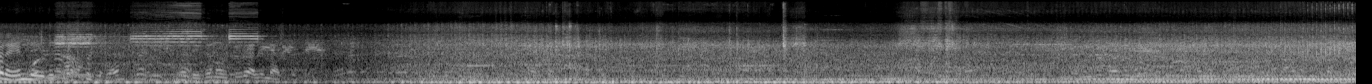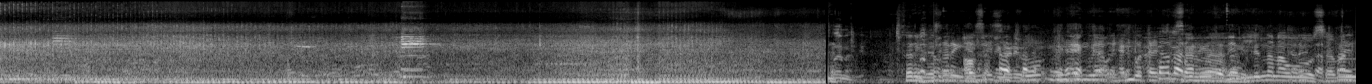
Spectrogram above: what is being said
ಮಾತಾಡ್ತಾರೆ ಒಬ್ಬರೇ ಅಲ್ಲ ನನ್ನ ಕಾರ ಸರ್ ಎಲ್ಲಿ ಸರ್. ಇಲ್ಲಿಂದ ನಾವು seven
